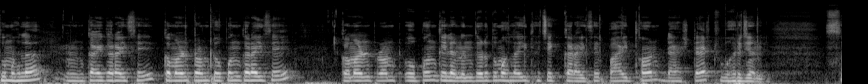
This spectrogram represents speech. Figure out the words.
तुम्हाला काय करायचं आहे कमांड प्रॉम्प्ट ओपन करायचं आहे कमांड प्रॉम्प्ट ओपन केल्यानंतर तुम्हाला इथं चेक करायचं आहे पायथॉन डॅश डॅश व्हर्जन स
